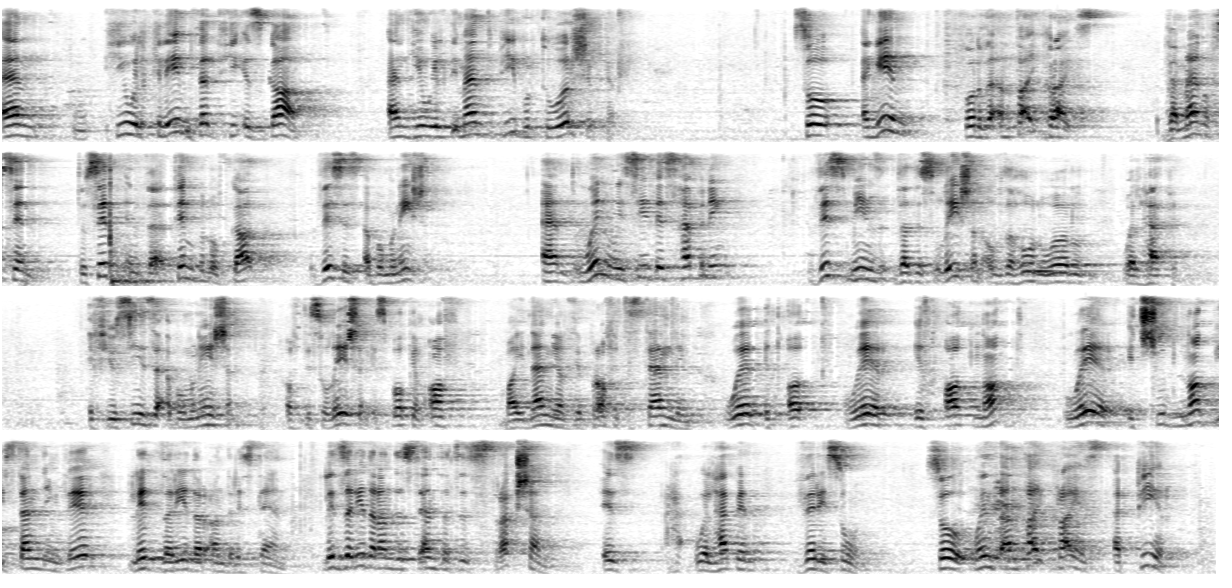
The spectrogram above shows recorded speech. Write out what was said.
and he will claim that he is God and he will demand people to worship him. So, again, for the Antichrist, the man of sin, to sit in the temple of God, this is abomination. And when we see this happening, this means the desolation of the whole world will happen. If you see the abomination of desolation is spoken of by Daniel the prophet standing where it ought, where it ought not, where it should not be standing there, let the reader understand. Let the reader understand that the destruction is will happen very soon. So when the Antichrist appear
